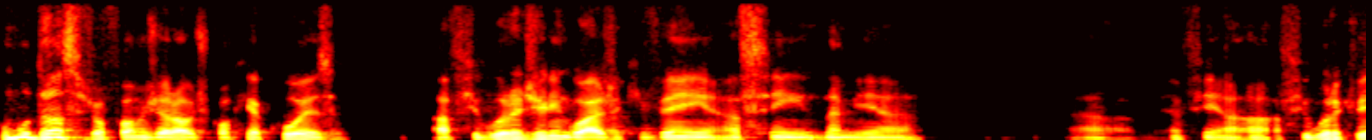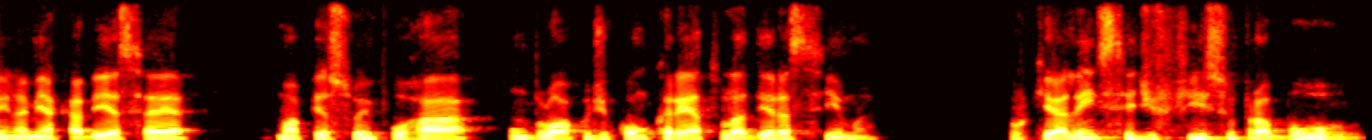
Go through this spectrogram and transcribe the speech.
mudança de uma forma geral, de qualquer coisa, a figura de linguagem que vem, assim, na minha. Enfim, a figura que vem na minha cabeça é uma pessoa empurrar um bloco de concreto ladeira acima porque além de ser difícil para burro,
